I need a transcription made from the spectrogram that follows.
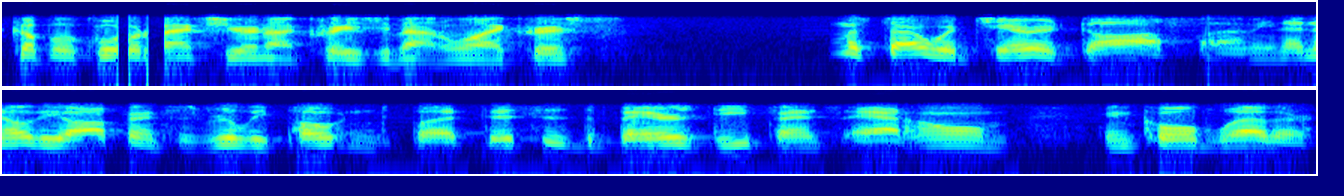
A couple of quarterbacks you're not crazy about, and why, Chris? I'm to start with Jared Goff. I mean, I know the offense is really potent, but this is the Bears' defense at home in cold weather.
